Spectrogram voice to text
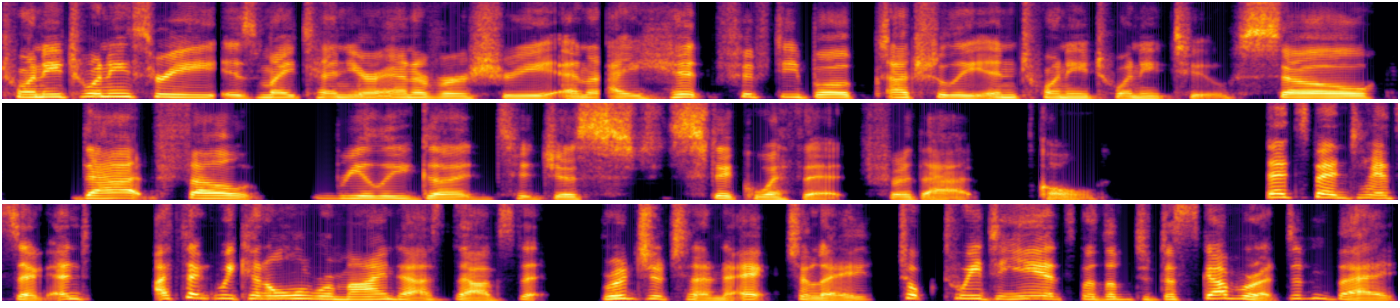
2023 is my 10 year anniversary, and I hit 50 books actually in 2022. So that felt really good to just stick with it for that goal. That's fantastic. And I think we can all remind ourselves that Bridgerton actually took 20 years for them to discover it, didn't they?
